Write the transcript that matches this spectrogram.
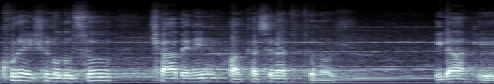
Kureyş'in ulusu Kabe'nin halkasına tutunur. İlahi,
